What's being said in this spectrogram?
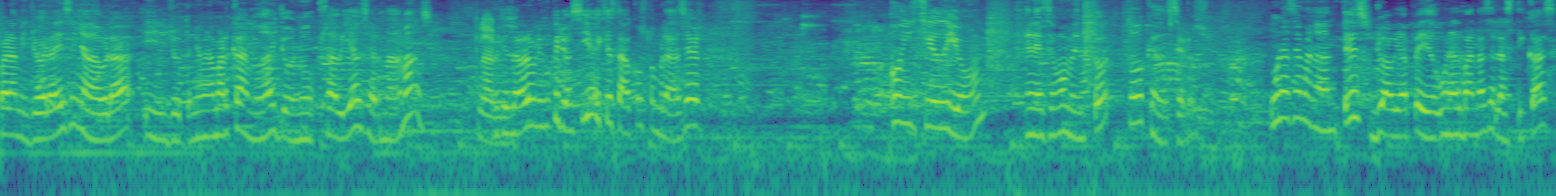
para mí yo era diseñadora y yo tenía una marca de moda y yo no sabía hacer nada más. Claro. Porque eso era lo único que yo hacía y que estaba acostumbrada a hacer. Coincidió en ese momento, todo quedó en ceros. Una semana antes yo había pedido unas bandas elásticas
